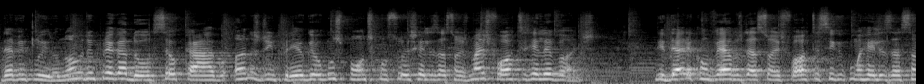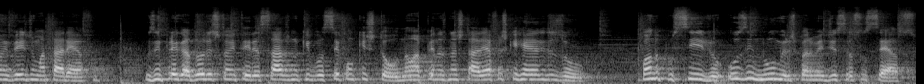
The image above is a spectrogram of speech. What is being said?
deve incluir o nome do empregador, seu cargo, anos de emprego e alguns pontos com suas realizações mais fortes e relevantes. Lidere com verbos de ações fortes e siga com uma realização em vez de uma tarefa. Os empregadores estão interessados no que você conquistou, não apenas nas tarefas que realizou. Quando possível, use números para medir seu sucesso.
